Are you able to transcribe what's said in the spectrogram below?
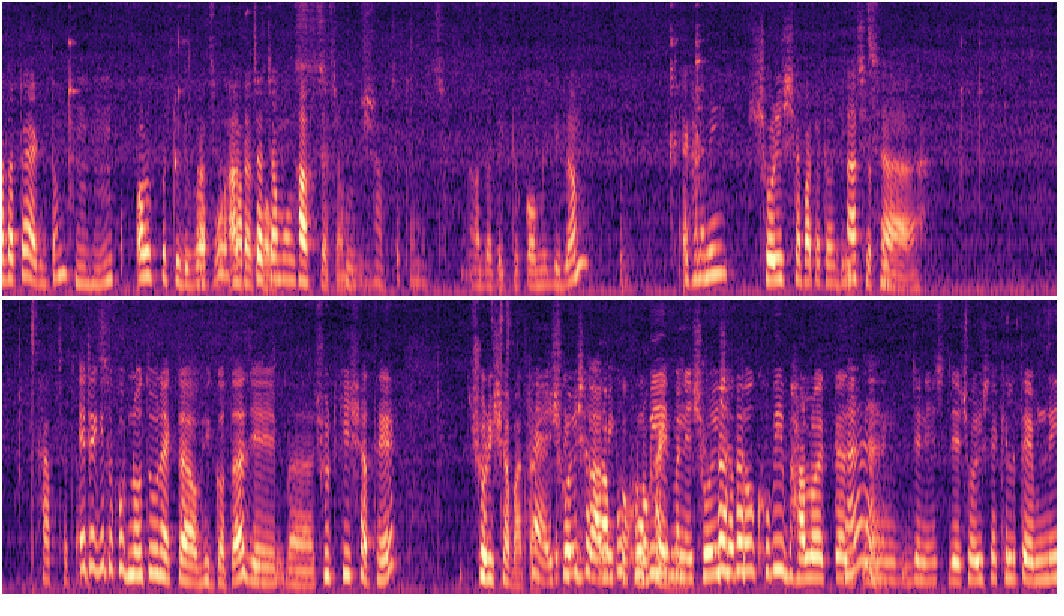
আদাটা একদম অল্প একটু দিব আচ্ছা, হাফ চা চামচ। হাফ চা চামচ। হাফ চা চামচ। আদাটা একটু কমই দিলাম। এখানে আমি সরিষা বাটাটাও দিয়েছি আচ্ছা। হাফ চা চামচ। এটা কিন্তু খুব নতুন একটা অভিজ্ঞতা যে শুটকির সাথে সরিষা বাটা। হ্যাঁ সরিষা তো আমি কখনো খুবই খাইনি। মানে সরিষা তো খুবই ভালো একটা হ্যাঁ। জিনিস যে সরিষা খেলে তো এমনি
